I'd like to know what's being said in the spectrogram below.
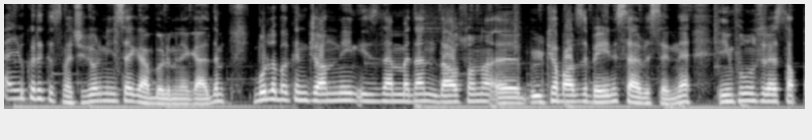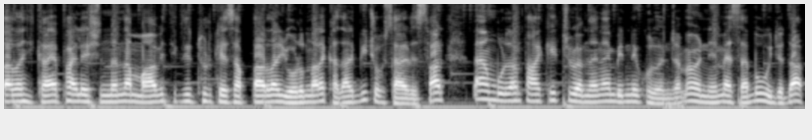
Ben yukarı kısma çıkıyorum. Instagram bölümüne geldim. Burada bakın canlı yayın izlenmeden daha sonra e, ülke bazlı beğeni servislerine, influencer hesaplardan hikaye paylaşımlarından, mavi tikli Türk hesaplardan yorumlara kadar birçok servis var. Ben buradan takipçi bölümlerinden birini kullanacağım. Örneğin mesela bu videoda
